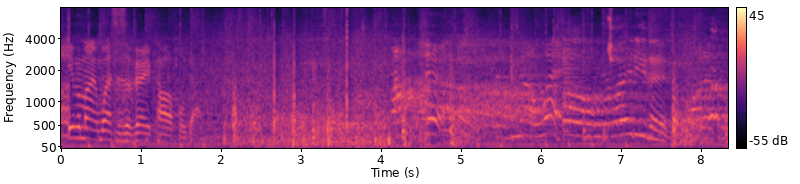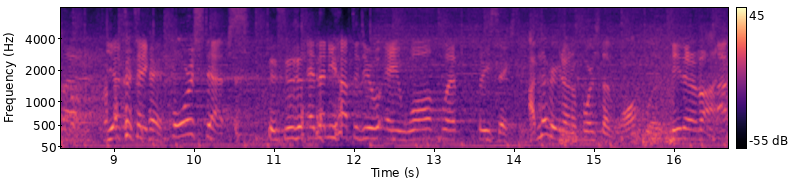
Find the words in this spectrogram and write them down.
power. Keep in mind, Wes is a very powerful guy. Dude, no way. Alrighty then. You have to take four steps, and then you have to do a wall flip 360. I've never even done a four-step wall flip. Neither have I.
